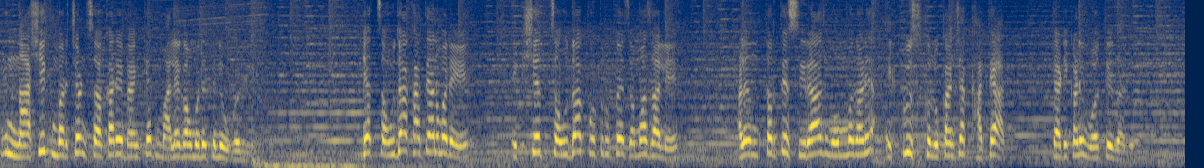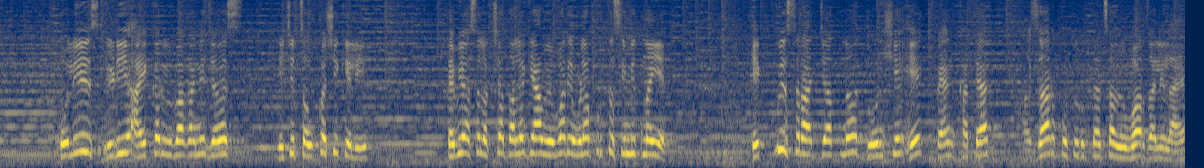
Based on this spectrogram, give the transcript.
ही नाशिक मर्चंट सहकारी बँकेत मालेगावमध्ये त्यांनी उघडली. या चौदा खात्यांमध्ये एकशे चौदा कोटी रुपये जमा झाले. आणि नंतर ते सिराज मोहम्मद आणि एकवीस लोकांच्या खात्यात त्या ठिकाणी वळते झाले. पोलीस ईडी आयकर विभागाने ज्यावेळेस याची चौकशी केली त्यावेळी असं लक्षात आलं की हा व्यवहार एवढ्यापुरतं सीमित नाही आहे एकवीस राज्यातनं दोनशे एक बँक खात्यात हजार कोटी रुपयाचा व्यवहार झालेला आहे.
